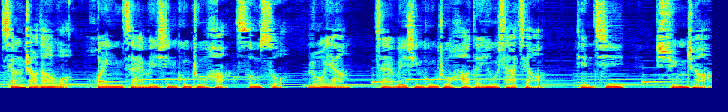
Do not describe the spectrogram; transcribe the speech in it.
想找到我，欢迎在微信公众号搜索“罗阳”，在微信公众号的右下角点击“寻找”，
